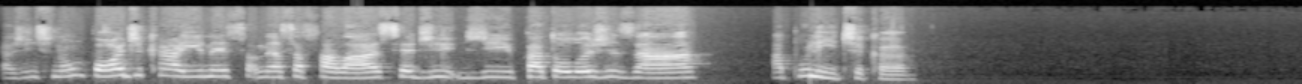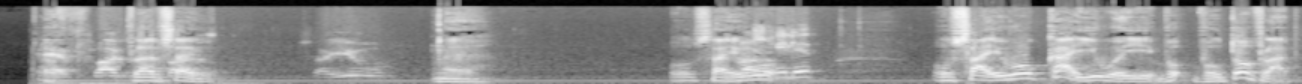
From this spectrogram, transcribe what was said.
a gente não pode cair nessa, nessa falácia de, de patologizar a política. É, Flávio, Flávio saiu. Saiu. É. Ou saiu, ou, Ele, ou saiu ou caiu aí. Vo- Voltou, Flávio?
